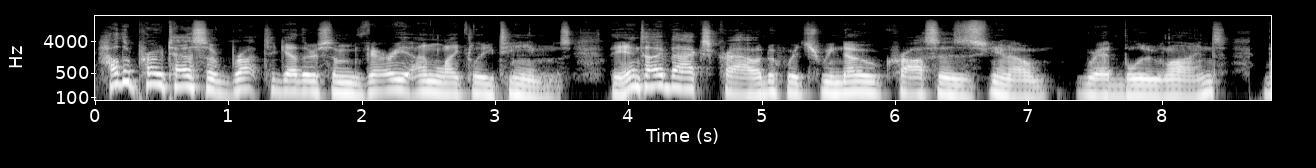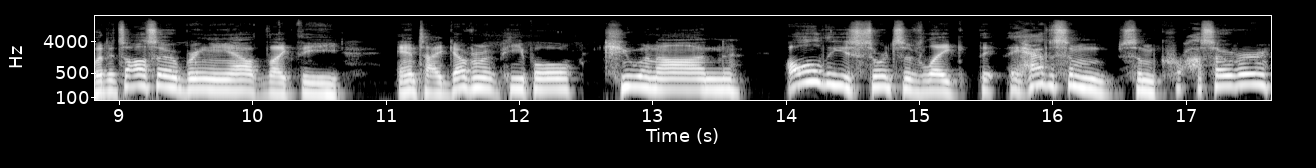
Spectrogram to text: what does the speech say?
how the protests have brought together some very unlikely teams. The anti-vax crowd, which we know crosses, you know, red blue lines, but it's also bringing out like the anti-government people, QAnon, all these sorts of like they, they have some some crossover,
